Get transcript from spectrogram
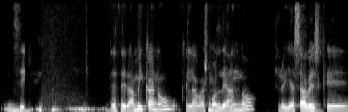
de, cerámica, ¿no? Que la vas moldeando, pero ya sabes mm. que,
